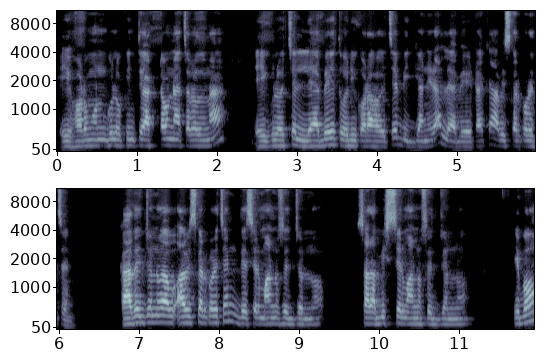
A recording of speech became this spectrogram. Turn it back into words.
এই হরমোনগুলো কিন্তু একটাও ন্যাচারাল না। এইগুলো হচ্ছে ল্যাবে তৈরি করা হয়েছে, বিজ্ঞানীরা ল্যাবে এটাকে আবিষ্কার করেছেন। কাদের জন্য আবিষ্কার করেছেন? দেশের মানুষের জন্য, সারা বিশ্বের মানুষের জন্য এবং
